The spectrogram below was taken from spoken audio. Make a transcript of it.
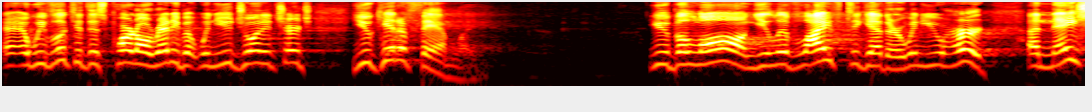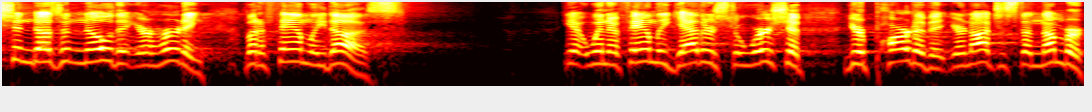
And we've looked at this part already, but when you join a church, you get a family. You belong, you live life together. When you hurt, a nation doesn't know that you're hurting, but a family does. Yet when a family gathers to worship, you're part of it. You're not just a number.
